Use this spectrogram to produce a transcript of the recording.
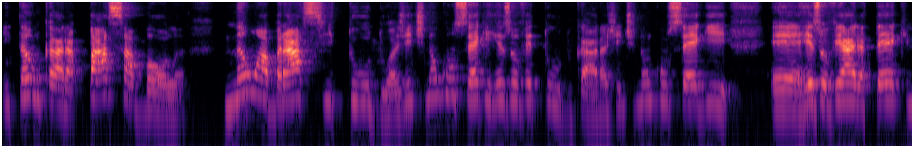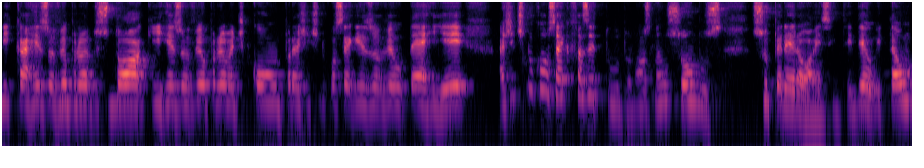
Então, cara, passa a bola não abrace tudo. A gente não consegue resolver tudo, cara. A gente não consegue é, resolver a área técnica, resolver o problema do estoque, resolver o problema de compra, a gente não consegue resolver o TRE. A gente não consegue fazer tudo. Nós não somos super-heróis, entendeu? Então,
